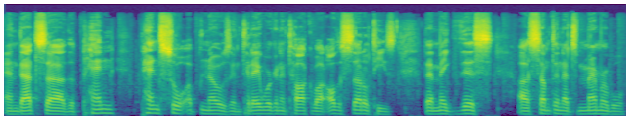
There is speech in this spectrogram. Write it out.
And that's uh, the pen pencil up nose. And today we're going to talk about all the subtleties that make this uh, something that's memorable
